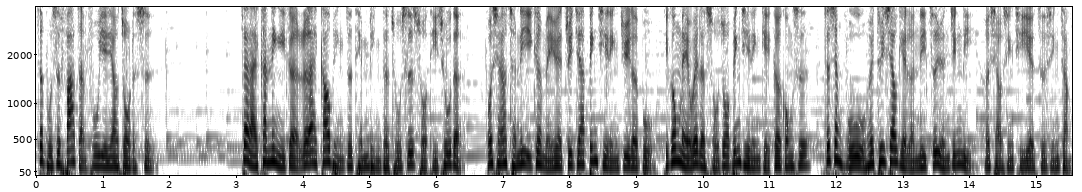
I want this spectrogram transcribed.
这不是发展副业要做的事。再来看另一个热爱高品质甜品的厨师所提出的：我想要成立一个每月最佳冰淇淋俱乐部，提供美味的手做冰淇淋给各公司。这项服务会推销给人力资源经理和小型企业执行长，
